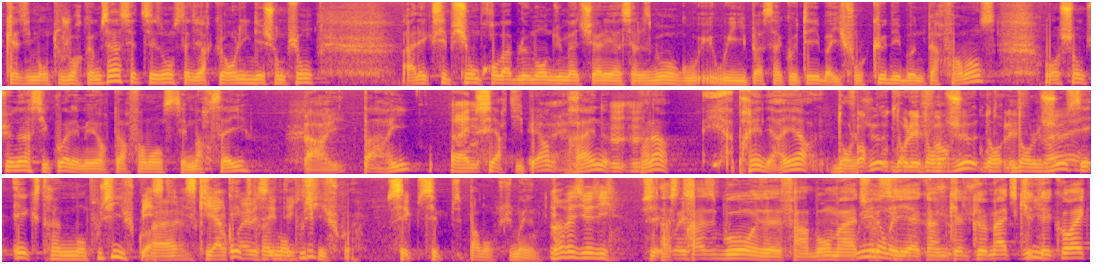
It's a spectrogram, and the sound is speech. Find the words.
quasiment toujours comme ça cette saison. C'est-à-dire qu'en Ligue des Champions, à l'exception probablement du match aller à Salzbourg où, où ils passent à côté, bah, ils font que des bonnes performances. En championnat, c'est quoi les meilleures performances? C'est Marseille, Paris. Paris. Rennes. Certes, ils perdent. Rennes. Voilà. Et après, derrière, dans le jeu, dans, le jeu, dans, le jeu, c'est extrêmement poussif. Quoi. ce qui est incroyable, c'est poussif. Quoi. C'est, pardon, excuse-moi. Non, vas-y, vas-y. À Strasbourg, ils avaient fait un bon match aussi. il y a quand même quelques matchs qui étaient corrects.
